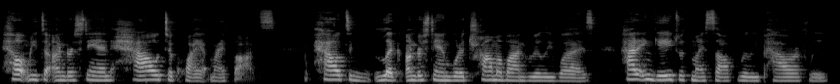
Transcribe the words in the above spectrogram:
help me to understand how to quiet my thoughts, how to like understand what a trauma bond really was, how to engage with myself really powerfully.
